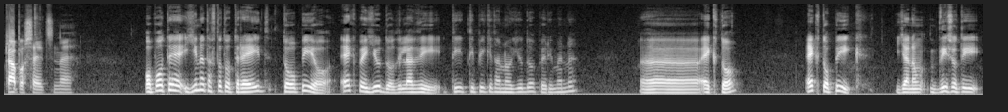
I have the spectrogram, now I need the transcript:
Κάπως έτσι, ναι. Οπότε γίνεται αυτό το trade το οποίο Έκπε Γιούντο, δηλαδή, τι, τι pick ήταν ο Γιούντο, περίμενε. Ε, έκτο. Έκτο pick για να δεις ότι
